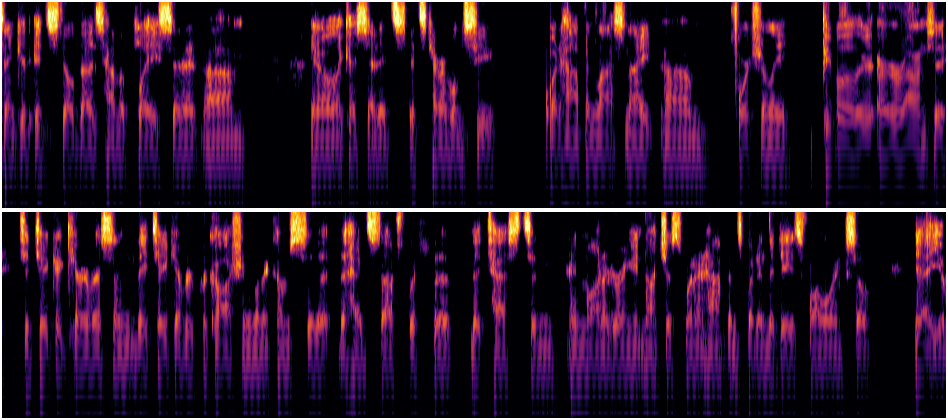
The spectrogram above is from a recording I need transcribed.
think it, it still does have a place in it. Um, you know, like I said, it's it's terrible to see what happened last night. Um, fortunately, people are, are, around to to take good care of us, and they take every precaution when it comes to the, the head stuff with the the tests and and monitoring it, not just when it happens, but in the days following. So yeah, you,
